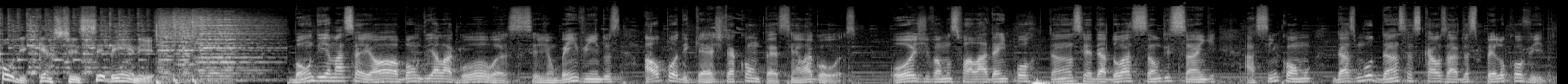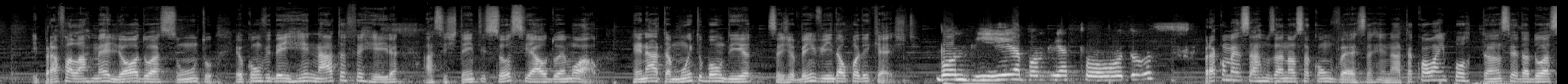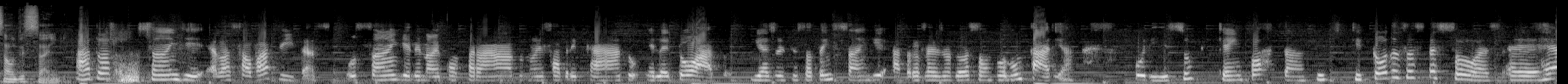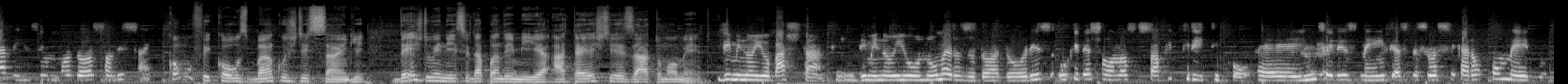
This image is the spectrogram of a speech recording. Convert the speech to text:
Podcast CBN. Bom dia Maceió, bom dia Alagoas. Sejam bem-vindos ao podcast Acontece em Alagoas. Hoje vamos falar da importância da doação de sangue, assim como das mudanças causadas pelo Covid. E para falar melhor do assunto, eu convidei Renata Ferreira, assistente social do Emoal. Renata, muito bom dia, seja bem-vinda ao podcast. Bom dia, bom dia a todos. Para começarmos a nossa conversa, Renata, qual a importância da doação de sangue? A doação de sangue, ela salva vidas. O sangue, ele não é comprado, não é fabricado, ele é doado. E a gente só tem sangue através da doação voluntária. Por isso que é importante que todas as pessoas é, realizem uma doação de sangue. Como ficou os bancos de sangue desde o início da pandemia até este exato momento? Diminuiu bastante, diminuiu o número de doadores, o que deixou o nosso estoque crítico. É, infelizmente, as pessoas ficaram com medo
